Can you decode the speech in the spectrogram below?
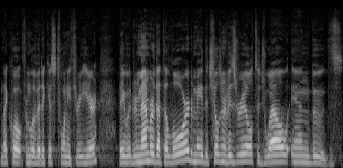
and I quote from Leviticus 23 here they would remember that the Lord made the children of Israel to dwell in booths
